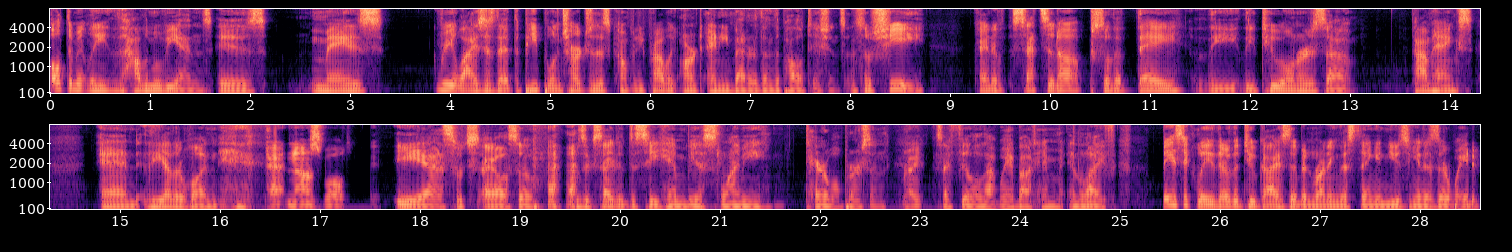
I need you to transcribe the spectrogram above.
Ultimately, how the movie ends is Maze realizes that the people in charge of this company probably aren't any better than the politicians. And so she kind of sets it up so that they, the the two owners, uh, Tom Hanks and the other one, Patton Oswalt. Yes, which I also was excited to see him be a slimy, terrible person. Right. Because I feel that way about him in life. Basically, they're the two guys that have been running this thing and using it as their way to,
